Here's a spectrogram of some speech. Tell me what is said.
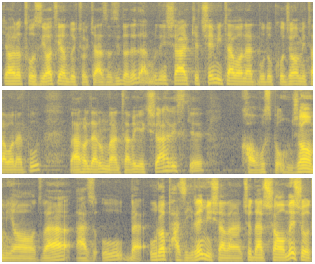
که حالا توضیحاتی هم دکتر کعزازی داده در مورد این شهر که چه می‌تواند بود و کجا می‌تواند بود. هر حال در اون منطقه یک شهری است که کاووس به اونجا میاد و از او به او را پذیره می‌شوند. چو در شامه شد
